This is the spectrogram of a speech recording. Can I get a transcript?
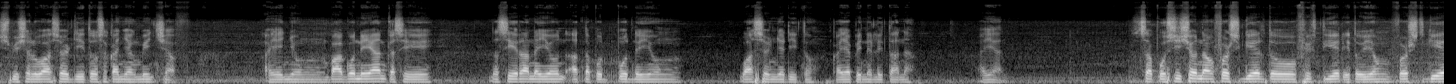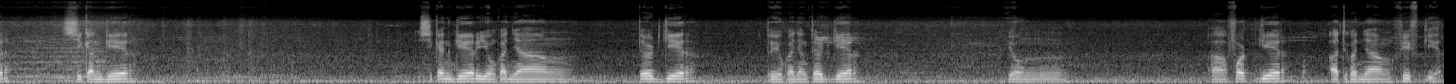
special washer dito sa kanyang main shaft. Ayan yung bago na yan kasi nasira na yon at napudpud na yung washer niya dito. Kaya pinalitan na. Ayan. Sa position ng first gear to fifth gear, ito yung first gear, second gear, second gear yung kanyang third gear, ito yung kanyang third gear, yung ah, fourth gear at yung kanyang fifth gear.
